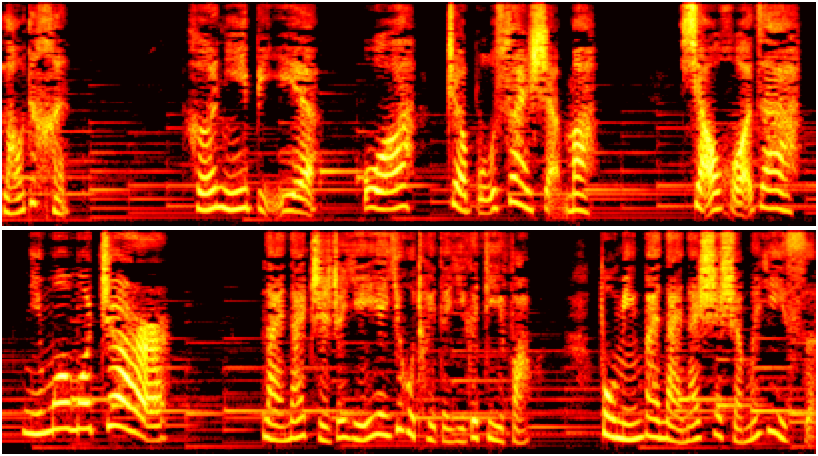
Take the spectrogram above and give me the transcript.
牢得很。和你比，我这不算什么。小伙子，你摸摸这儿。奶奶指着爷爷右腿的一个地方，不明白奶奶是什么意思，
